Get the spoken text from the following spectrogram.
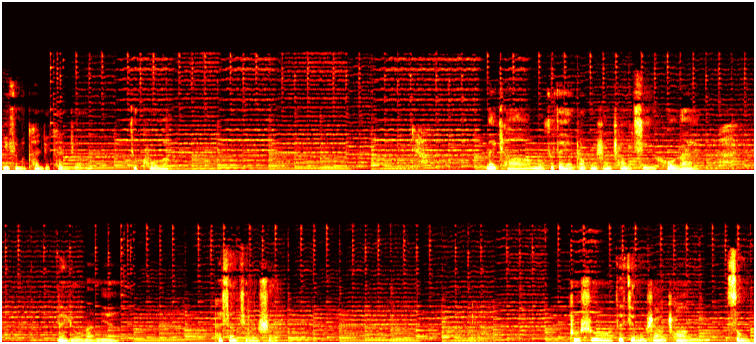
你怎么看着看着就哭了？奶茶某次在演唱会上唱起，后来泪流满面。他想起了谁？朴树在节目上唱《送别》，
